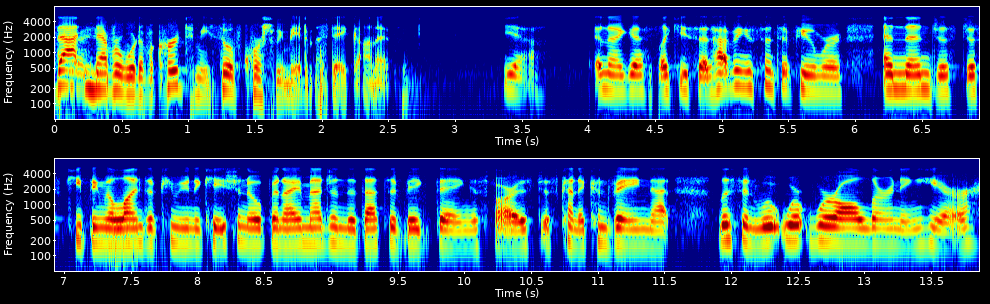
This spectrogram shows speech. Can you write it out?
That right. never would have occurred to me. So of course we made a mistake on it. Yeah and I guess, like you said, having a sense of humor and then just just keeping the lines of communication open. I imagine that that's a big thing as far as just kind of conveying that. Listen, we're we're all learning here.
